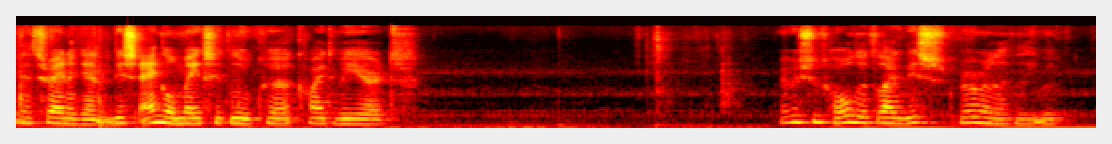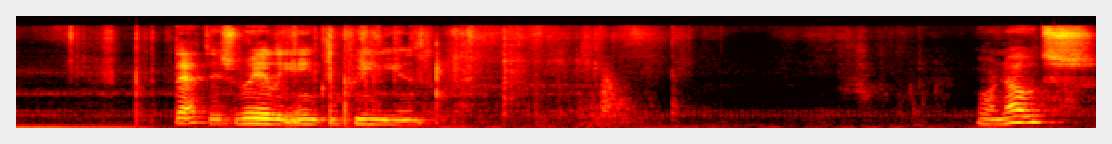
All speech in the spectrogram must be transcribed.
in the train again. This angle makes it look uh, quite weird. Maybe I should hold it like this permanently, but that is really inconvenient. more notes,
